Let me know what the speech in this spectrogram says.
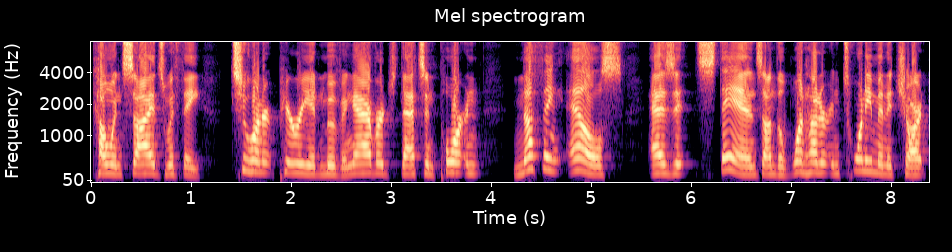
coincides with a 200 period moving average. That's important. Nothing else as it stands on the 120 minute chart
